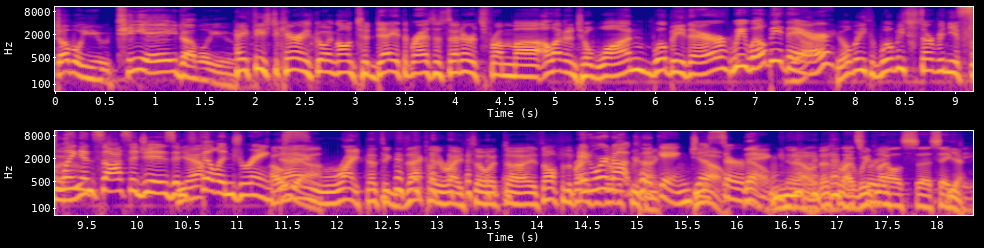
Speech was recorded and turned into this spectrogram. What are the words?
WTAW. Hey, Feast of Caring is going on today at the Brazos Center. It's from uh, 11 until 1. We'll be there. We will be there. We'll be we'll be serving you food. Slinging sausages and Yep. filling drinks. Oh, Dang right. That's exactly right. So it uh, it's all for the Brazos Center. And we're not Food Bank. cooking, just No. serving. No, no, that's right. That's We'd for left- y'all's uh, safety. Yeah,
